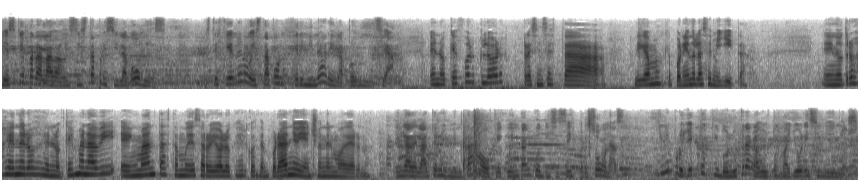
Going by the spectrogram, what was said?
Y es que para la dancista Priscila Gómez, este género está por germinar en la provincia. En lo que es folclore, recién se está, digamos que poniendo la semillita. En otros géneros, en lo que es Manabí, en Manta está muy desarrollado lo que es el contemporáneo y en Chon el moderno. En adelante los Mentaos, que cuentan con 16 personas, tienen proyectos que involucran adultos mayores y niños.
